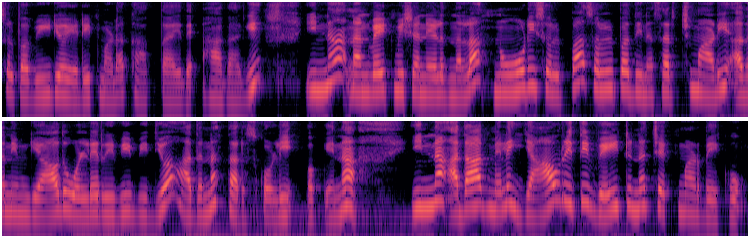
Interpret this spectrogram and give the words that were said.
ಸ್ವಲ್ಪ ವೀಡಿಯೋ ಎಡಿಟ್ ಮಾಡೋಕ್ಕಾಗ್ತಾ ಇದೆ. ಹಾಗಾಗಿ ಇನ್ನು ನಾನು ವೆಯ್ಟ್ ಮಿಷನ್ ಹೇಳಿದ್ನಲ್ಲ, ನೋಡಿ ಸ್ವಲ್ಪ ಸ್ವಲ್ಪ ದಿನ ಸರ್ಚ್ ಮಾಡಿ, ಅದು ನಿಮ್ಗೆ ಯಾವುದು ಒಳ್ಳೆ ರಿವ್ಯೂ ಇದೆಯೋ ಅದನ್ನು ತರಿಸ್ಕೊಳ್ಳಿ, ಓಕೆನಾ? ಇನ್ನು ಅದಾದಮೇಲೆ ಯಾವ ರೀತಿ ವೆಯ್ಟನ್ನ ಚೆಕ್ ಮಾಡಬೇಕು?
